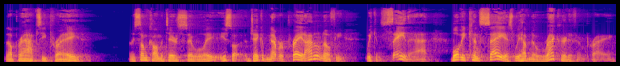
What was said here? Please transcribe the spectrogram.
now perhaps he prayed. Mean, some commentators say, well, Esau, Jacob never prayed. I don't know if he, we can say that. What we can say is we have no record of him praying.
